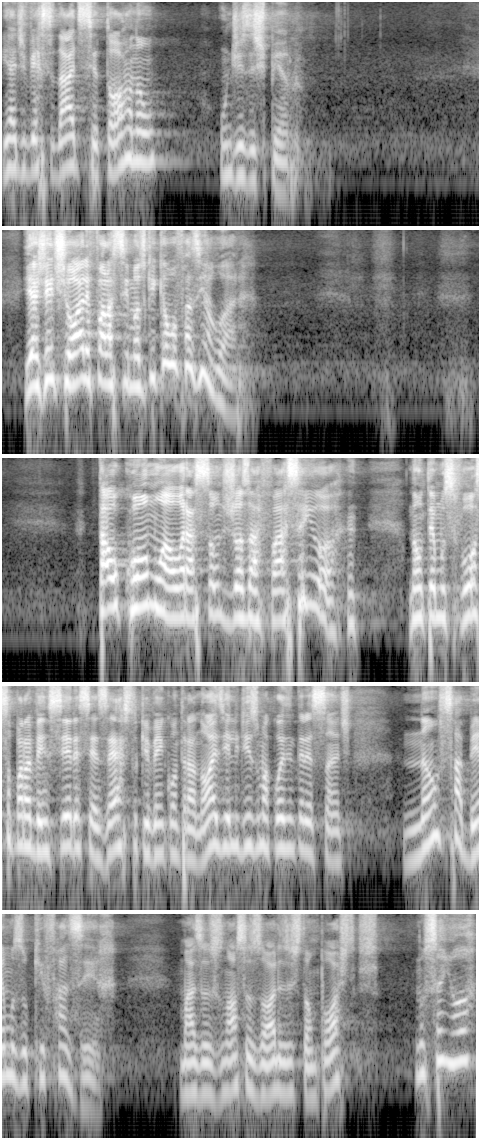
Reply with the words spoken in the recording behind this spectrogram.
e a adversidade se tornam um desespero. E a gente olha e fala assim: mas o que eu vou fazer agora? Tal como a oração de Josafá, Senhor, não temos força para vencer esse exército que vem contra nós. E ele diz uma coisa interessante: não sabemos o que fazer, mas os nossos olhos estão postos no Senhor.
